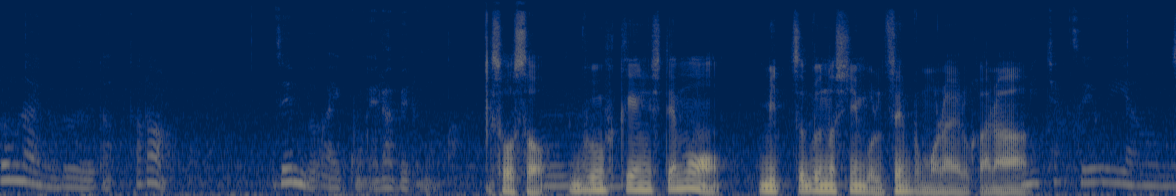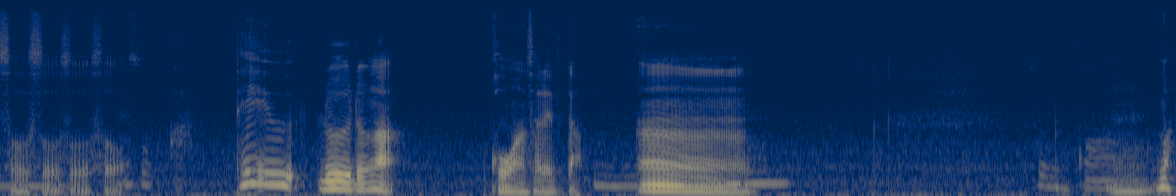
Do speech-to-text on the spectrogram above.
本来のルールだったら全部アイコン選べるのか。そうそう。うん。分復元しても3つ分のシンボル全部もらえるから。めっちゃ強いやん。そうそうそうそう。そうか。っていうルールが考案されてた、うん。そうん。まあ、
